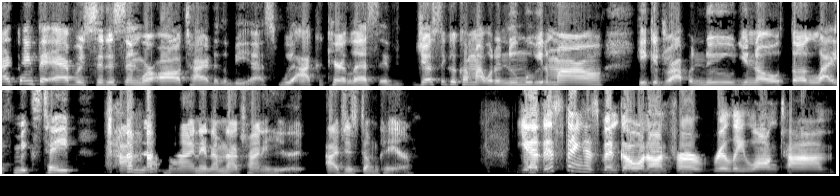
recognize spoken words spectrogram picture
I, think the average citizen, we're all tired of the BS. We, I could care less if Jussie could come out with a new movie tomorrow. He could drop a new, you know, Thug Life mixtape. I'm not buying it. I'm not trying to hear it. I just don't care. Yeah, this thing has been going on for a really long time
